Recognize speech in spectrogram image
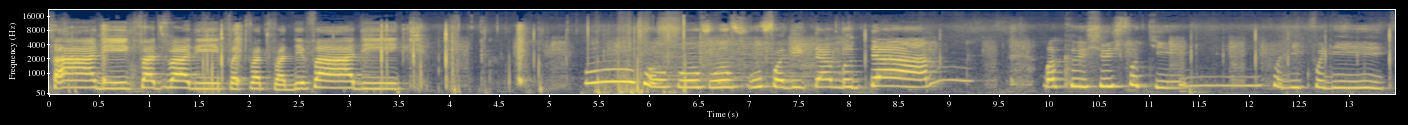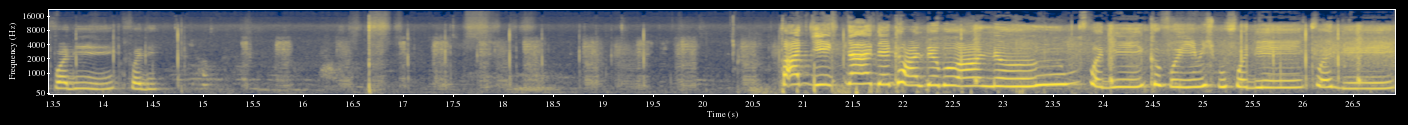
Fadik, Fad Fadik, Fad Fad Fadi Fadik. Of of of of of Fadik'ten bıktım. Bakın şu Fadik. Fadik, Fadik, Fadik, Fadik. Nerede kaldı bu annem? Fadik kafayı yemiş bu Fadik. Fadik.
